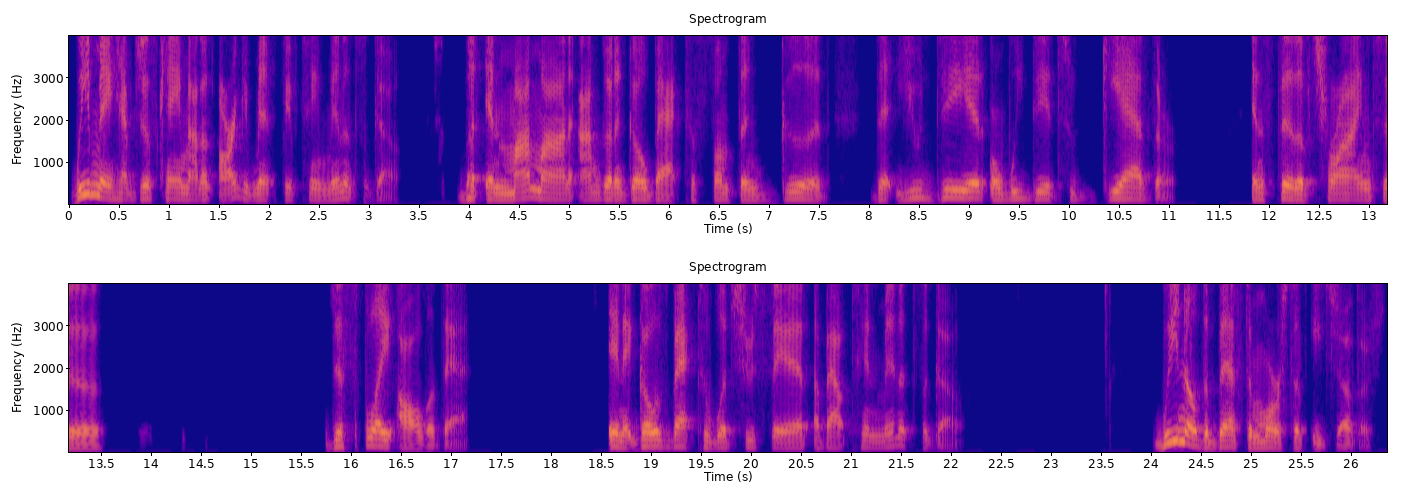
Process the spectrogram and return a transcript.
We may have just came out an argument 15 minutes ago, but in my mind, I'm going to go back to something good that you did or we did together instead of trying to display all of that. And it goes back to what you said about 10 minutes ago. We know the best and worst of each other's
